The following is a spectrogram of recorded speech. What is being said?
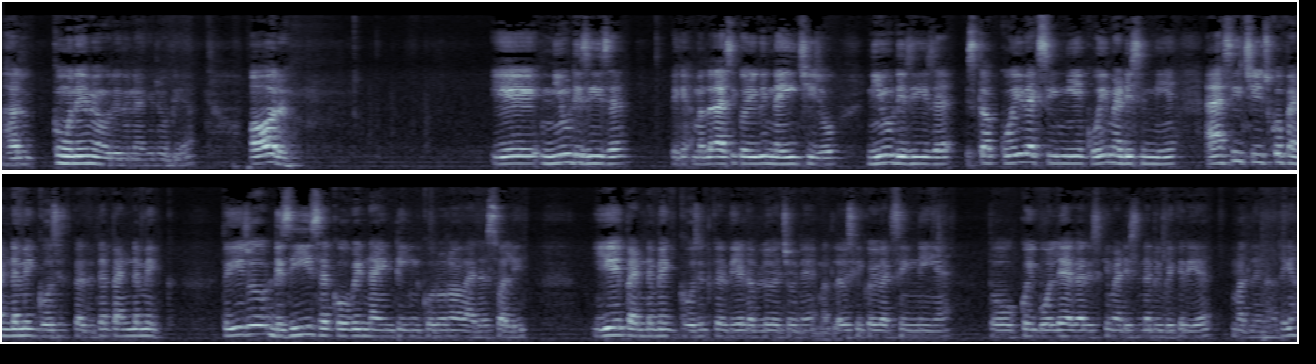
हर कोने में हो रही है दुनिया की जो भी है। और ये न्यू डिज़ीज़ है। ठीक है? मतलब ऐसी कोई भी नई चीज़ हो न्यू डिज़ीज़ है, इसका कोई वैक्सीन नहीं है, कोई मेडिसिन नहीं है, ऐसी चीज़ को पेंडेमिक घोषित कर देते हैं पेंडेमिक तो ये जो डिज़ीज़ है कोविड नाइनटीन कोरोना वायरस वाली, ये पेंडेमिक घोषित कर दिया डब्ल्यू एच ओ ने। मतलब इसकी कोई वैक्सीन नहीं है। तो कोई बोले अगर इसकी मेडिसिन अभी बिक रही है, मत लेना, ठीक है?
